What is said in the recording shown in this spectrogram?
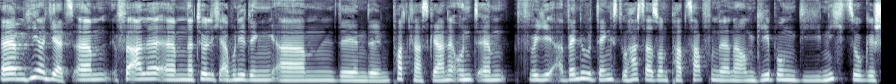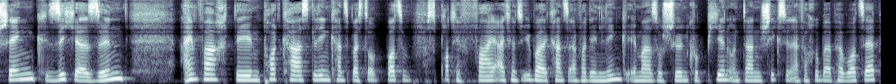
ähm, hier und jetzt. Ähm, für alle ähm, natürlich abonniert den, ähm, den, den Podcast gerne. Und ähm, für je, wenn du denkst, du hast da so ein paar Zapfen in deiner Umgebung, die nicht so geschenksicher sind, einfach den Podcast-Link kannst bei Spotify, iTunes, überall kannst du einfach den Link immer so schön kopieren und dann schickst du ihn einfach rüber per WhatsApp.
